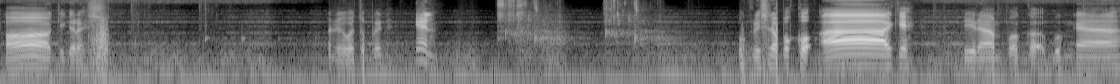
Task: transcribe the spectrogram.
Oh okay garage. Mana water plant ni? Kan? Oh kena siram pokok. Ah okay. Siram pokok bunga.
